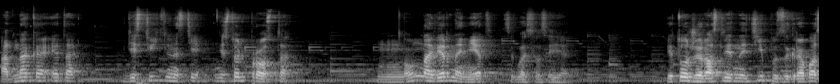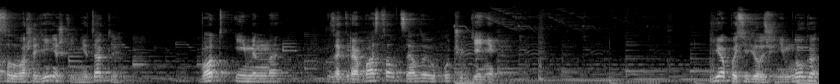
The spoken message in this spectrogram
Однако это в действительности не столь просто». «Ну, наверное, нет», — согласился я. «И тот же растленный тип загробастал ваши денежки, не так ли?» «Вот именно. Загробастал целую кучу денег». Я посидел еще немного,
